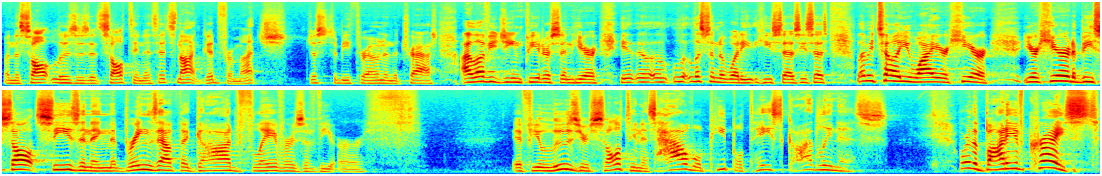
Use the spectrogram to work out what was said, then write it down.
When the salt loses its saltiness, it's not good for much just to be thrown in the trash. I love Eugene Peterson here. Uh, listen to what he, he says. He says, Let me tell you why you're here. You're here to be salt seasoning that brings out the God flavors of the earth. If you lose your saltiness, how will people taste godliness? We're the body of Christ.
